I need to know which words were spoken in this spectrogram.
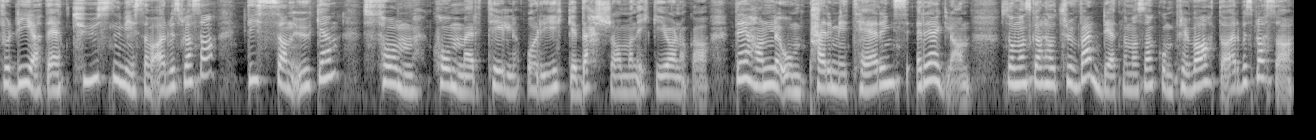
fordi at det er tusenvis av arbeidsplasser disse ukene som kommer til å ryke dersom man ikke gjør noe. Det handler om permitteringsreglene. Så man skal ha troverdighet når man snakker om private arbeidsplasser.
